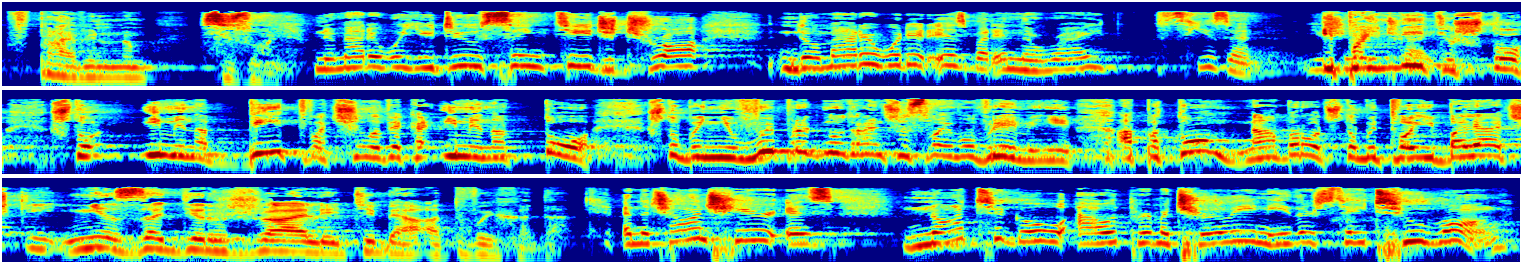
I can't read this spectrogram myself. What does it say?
в правильном сезоне. No matter what you do, sing, teach, draw, no matter what it is, but in the right season. И поймите, что, что именно битва человека, именно то, чтобы не выпрыгнуть раньше своего времени, а потом, наоборот, чтобы твои болячки не задержали тебя от выхода. And the challenge here is not to go out prematurely, neither stay too long.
